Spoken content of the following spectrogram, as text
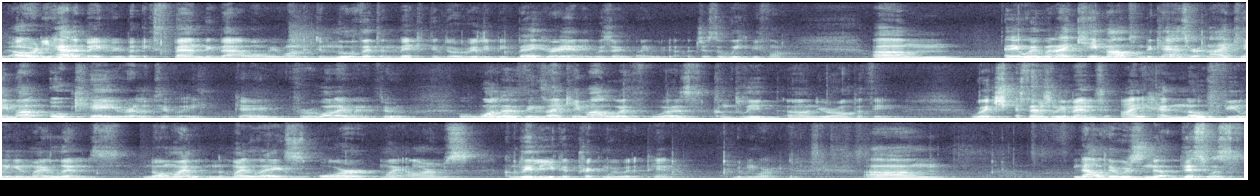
we already had a bakery, but expanding that one, we wanted to move it and make it into a really big bakery, and it was just a week before. Um, anyway, when I came out from the cancer, and I came out okay, relatively, okay, for what I went through, one of the things I came out with was complete uh, neuropathy, which essentially meant I had no feeling in my limbs, no my my legs or my arms, completely. You could prick me with a pin, wouldn't work. Um, now there was no. This was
